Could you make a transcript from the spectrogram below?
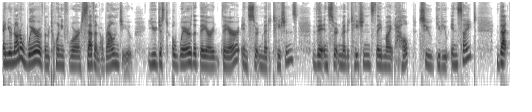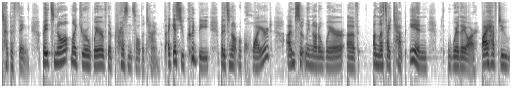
and you're not aware of them 24 seven around you. You're just aware that they are there in certain meditations, that in certain meditations, they might help to give you insight, that type of thing. But it's not like you're aware of their presence all the time. I guess you could be, but it's not required. I'm certainly not aware of, unless I tap in where they are. I have to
